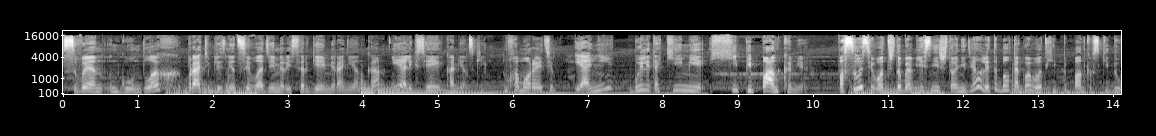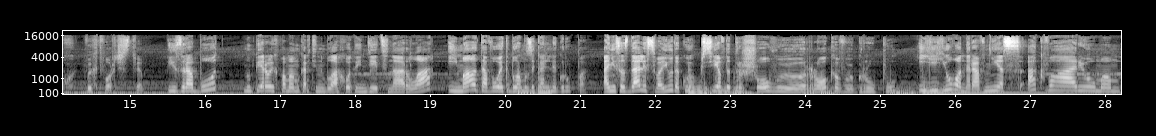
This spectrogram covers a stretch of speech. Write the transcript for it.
Свен Гундлах, братья-близнецы Владимир и Сергей Мироненко и Алексей Каменский, мухоморы эти. И они были такими хиппи-панками. По сути, вот чтобы объяснить, что они делали, это был такой вот хиппи-панковский дух в их творчестве. Из работ, ну, первая их, по-моему, картина была «Охота индейца на орла», и мало того, это была музыкальная группа. Они создали свою такую псевдо-трешовую роковую группу, и ее наравне с аквариумом,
